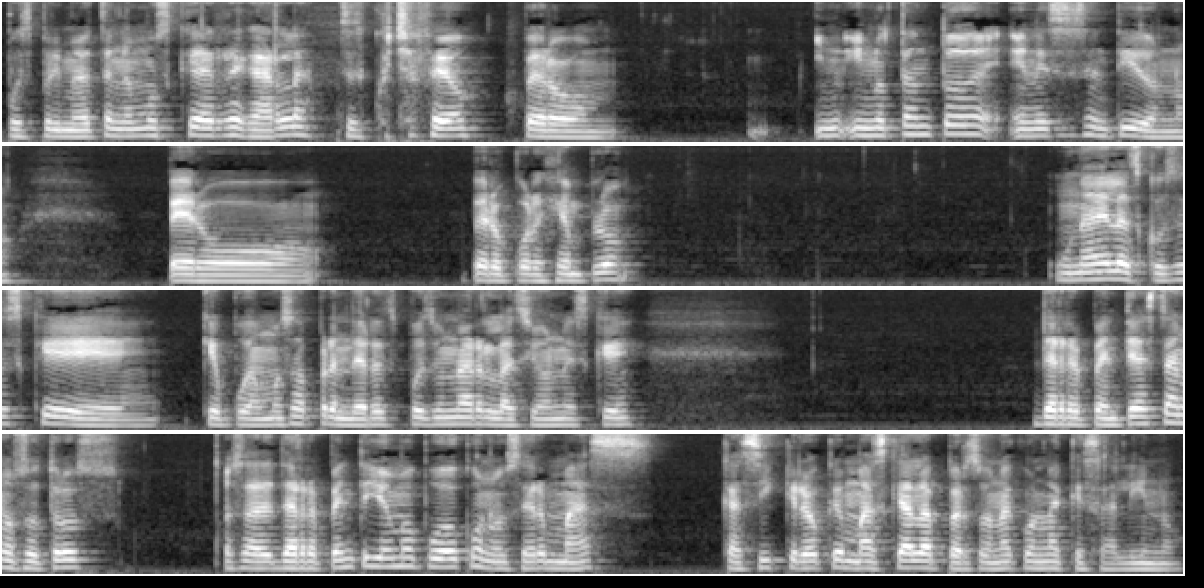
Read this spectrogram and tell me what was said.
pues primero tenemos que regarla. Se escucha feo, pero... Y, no tanto en ese sentido, ¿no? Pero... Pero, por ejemplo... una de las cosas que, que podemos aprender después de una relación es que de repente hasta nosotros, o sea, de repente yo me puedo conocer más, casi creo que más que a la persona con la que salí, ¿no?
